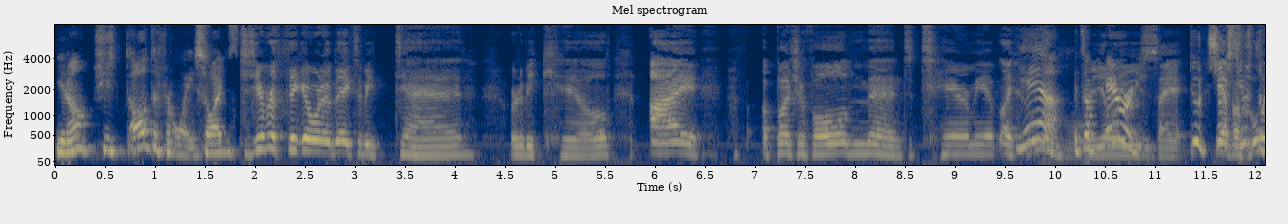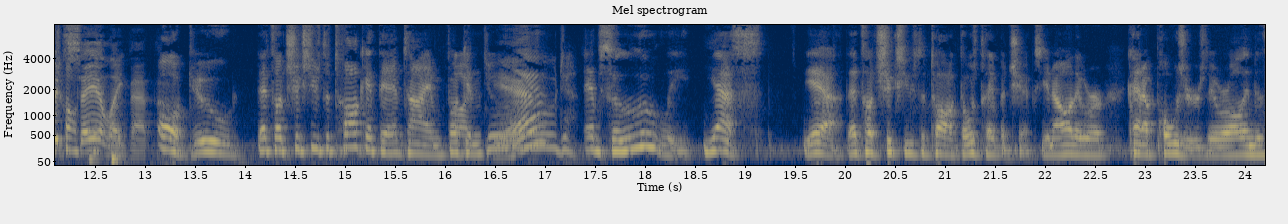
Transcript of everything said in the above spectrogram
You know, she's all different ways. So I just Did you ever think it would be to be dead or to be killed? I have a bunch of old men to tear me up. Like, Yeah, would it's a really parody. Say it, Dude, yeah, chicks but used who to would talk say it like that? Oh, dude, that's how chicks used to talk at that time. Oh, fucking Yeah? absolutely, yes, yeah. That's how chicks used to talk. Those type of chicks, you know, they were kind of posers. They were all into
